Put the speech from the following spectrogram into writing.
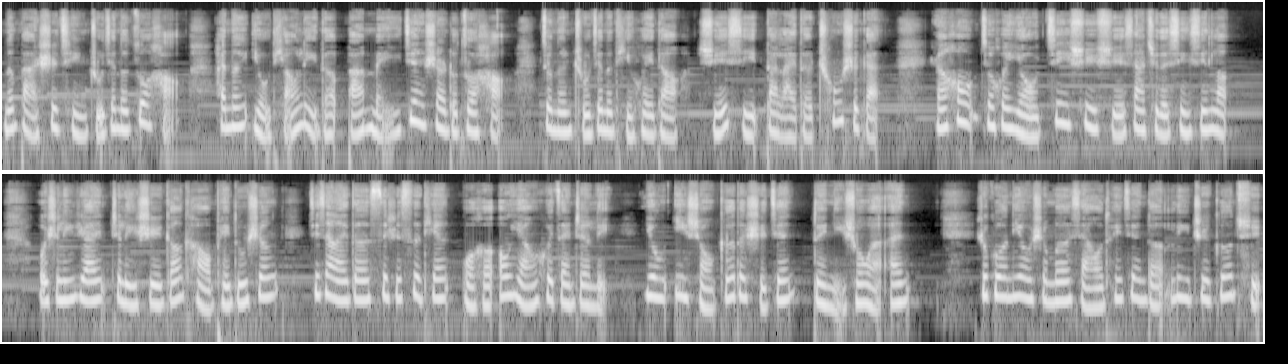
能把事情逐渐的做好，还能有条理的把每一件事儿都做好，就能逐渐的体会到学习带来的充实感，然后就会有继续学下去的信心了。我是林然，这里是高考陪读生。接下来的四十四天，我和欧阳会在这里用一首歌的时间对你说晚安。如果你有什么想要推荐的励志歌曲，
